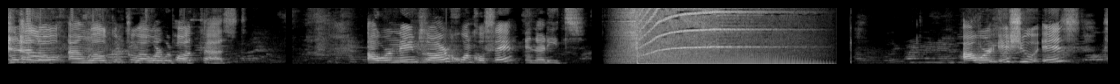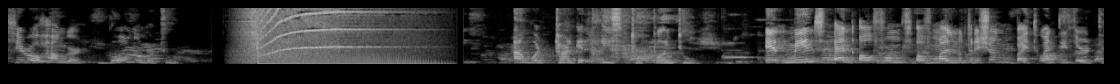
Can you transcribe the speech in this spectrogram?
Hello and welcome to our podcast. Our names are Juan Jose and Aritz. Our issue is zero hunger. Goal number two. Our target is 2.2. It means end all forms of malnutrition by 2030.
